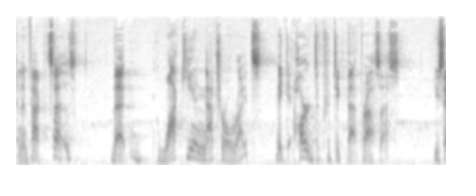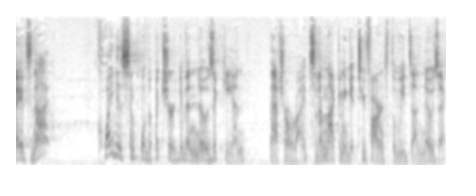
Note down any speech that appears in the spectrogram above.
and in fact says that Lockean natural rights make it hard to critique that process. You say it's not quite as simple of a picture given Nozickian natural rights, and I'm not going to get too far into the weeds on Nozick,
